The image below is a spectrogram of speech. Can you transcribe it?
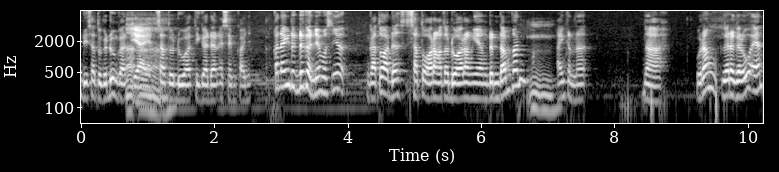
di satu gedung kan? Iya, iya. Satu, dua, tiga dan SMK-nya. Kan Aing deg-degan ya, maksudnya nggak tahu ada satu orang atau dua orang yang dendam kan? Aing kena. Nah, orang gara-gara UN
